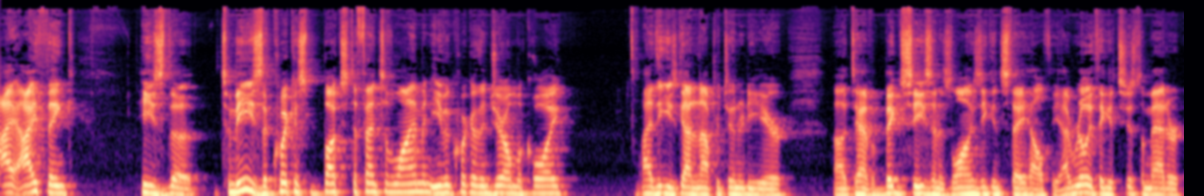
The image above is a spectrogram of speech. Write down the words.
I, I, think he's the, to me, he's the quickest Bucs defensive lineman, even quicker than Gerald McCoy. I think he's got an opportunity here uh, to have a big season as long as he can stay healthy. I really think it's just a matter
